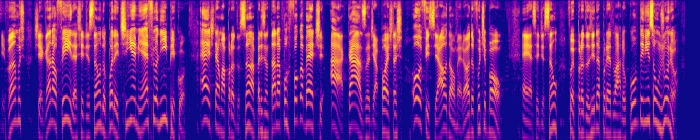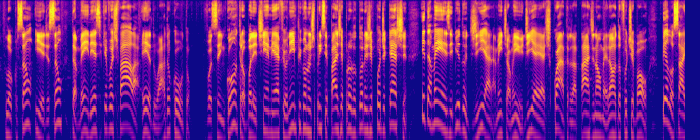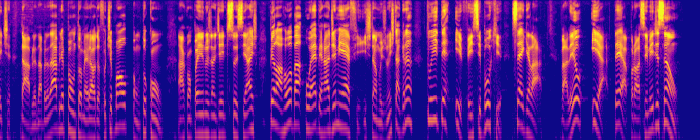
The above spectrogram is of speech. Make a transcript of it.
E vamos chegando ao fim desta edição do Boletim MF Olímpico. Esta é uma produção apresentada por Fogobet, a casa de apostas oficial da O Melhor do Futebol. Essa edição foi produzida por Eduardo Couto e Nisson Júnior. Locução e edição também desse que vos fala, Eduardo Couto. Você encontra o Boletim MF Olímpico nos principais reprodutores de podcast e também é exibido diariamente ao meio-dia e às quatro da tarde na O Melhor do Futebol, pelo site www.omelhordofutebol.com. Acompanhe-nos nas redes sociais pelo arroba WebRádioMF. Estamos no Instagram, Twitter e Facebook. Segue lá. Valeu e até a próxima edição!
